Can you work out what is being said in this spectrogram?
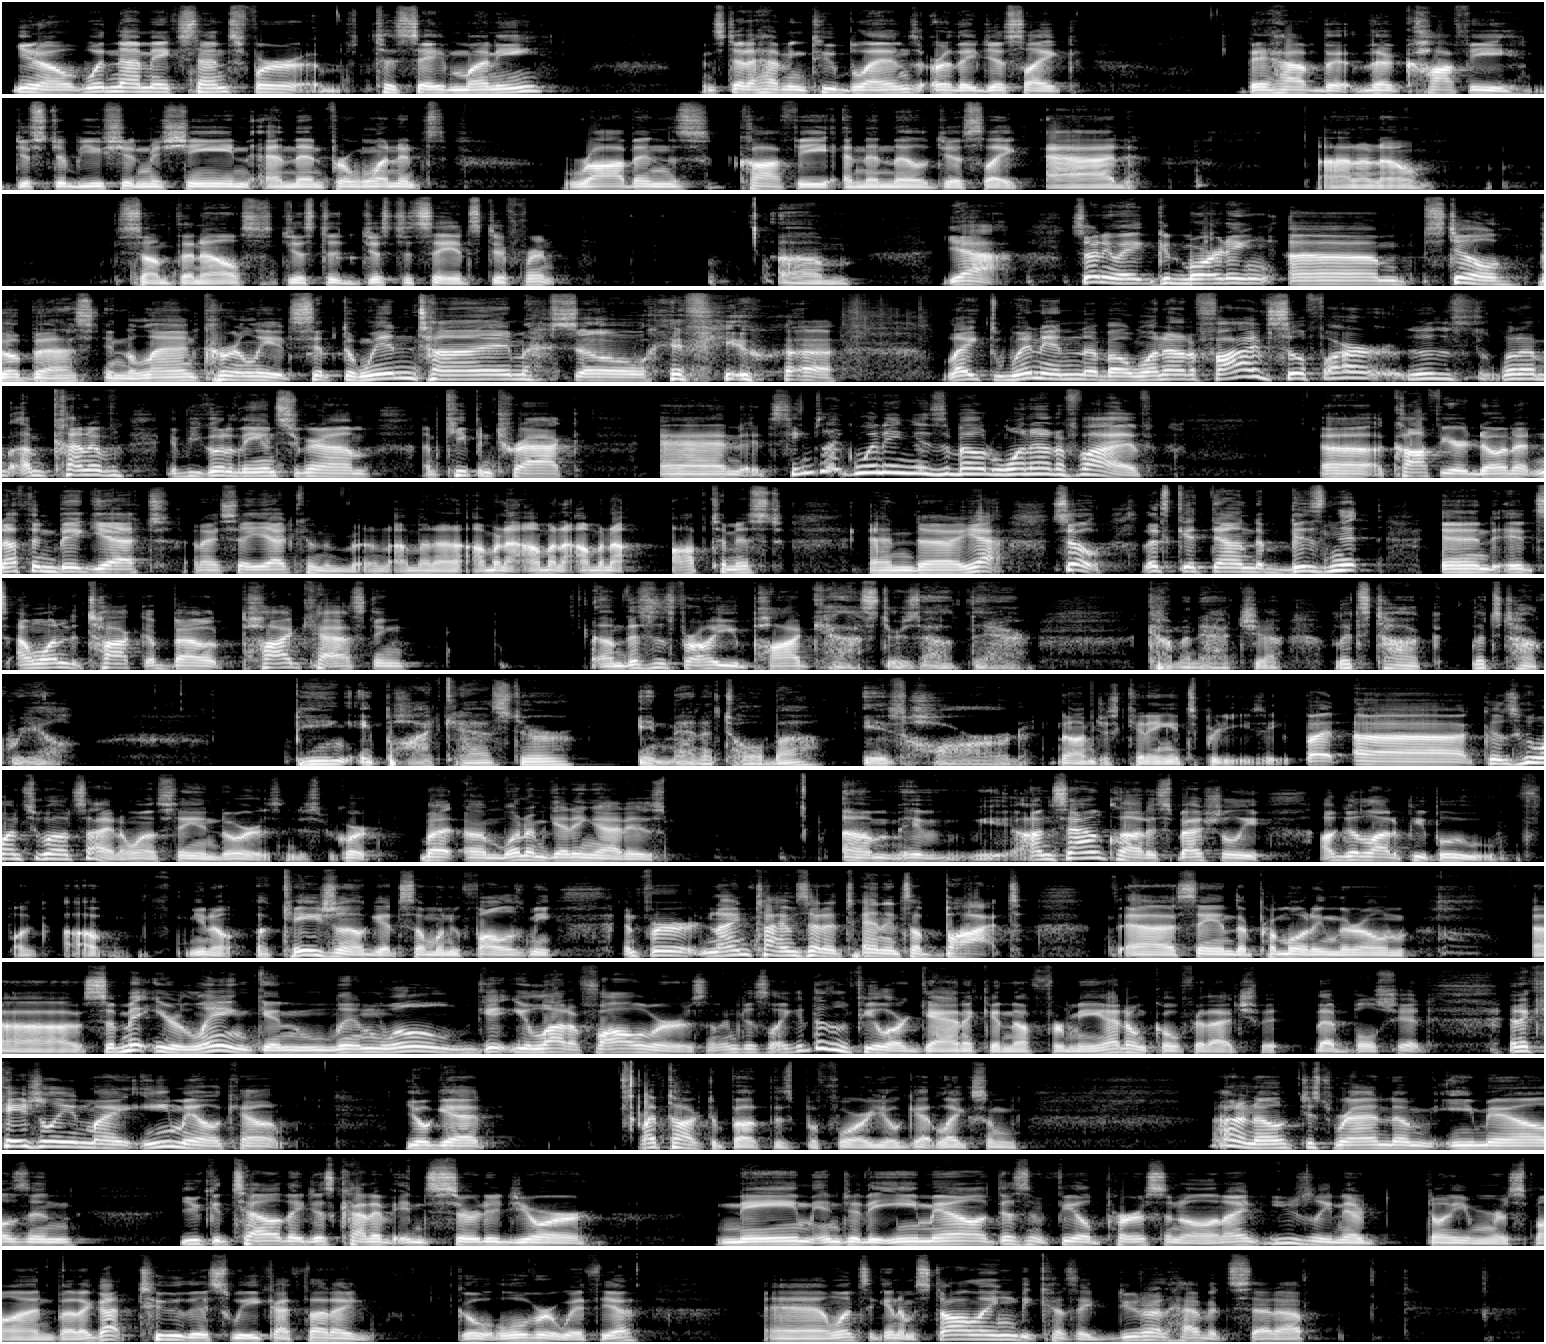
You know, wouldn't that make sense for to save money instead of having two blends? Or they just like they have the the coffee distribution machine, and then for one it's Robbins coffee, and then they'll just like add, I don't know, something else just to just to say it's different. Um, yeah. So anyway, good morning. Um, still the best in the land. Currently, it's sip to win time. So if you uh, liked winning about one out of five so far, this is what I'm, I'm kind of. If you go to the Instagram, I'm keeping track, and it seems like winning is about one out of five. Uh, a coffee or donut, nothing big yet. And I say yet because I'm an I'm an I'm an I'm an, I'm an optimist. And uh, yeah, so let's get down to business. And it's I wanted to talk about podcasting. Um, this is for all you podcasters out there coming at you. Let's talk. Let's talk real. Being a podcaster in Manitoba is hard. No, I'm just kidding. It's pretty easy. But uh because uh, who wants to go outside? I want to stay indoors and just record. But um, what I'm getting at is. Um, if, on SoundCloud, especially, I'll get a lot of people who, uh, you know, occasionally I'll get someone who follows me, and for nine times out of ten, it's a bot uh, saying they're promoting their own uh, submit your link and then we'll get you a lot of followers. And I'm just like, it doesn't feel organic enough for me. I don't go for that shit, that bullshit. And occasionally in my email account, you'll get, I've talked about this before, you'll get like some, I don't know, just random emails and you could tell they just kind of inserted your name into the email. It doesn't feel personal. And I usually never, don't even respond, but I got two this week. I thought I'd go over with you. And once again, I'm stalling because I do not have it set up.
